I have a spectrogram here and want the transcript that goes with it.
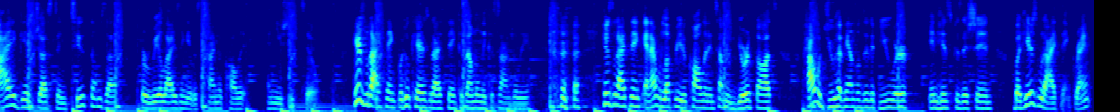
I give Justin two thumbs up for realizing it was time to call it, and you should too. Here's what I think, but who cares what I think because I'm only Cassandra Lee. Here's what I think, and I would love for you to call in and tell me your thoughts. How would you have handled it if you were in his position? But here's what I think, right?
